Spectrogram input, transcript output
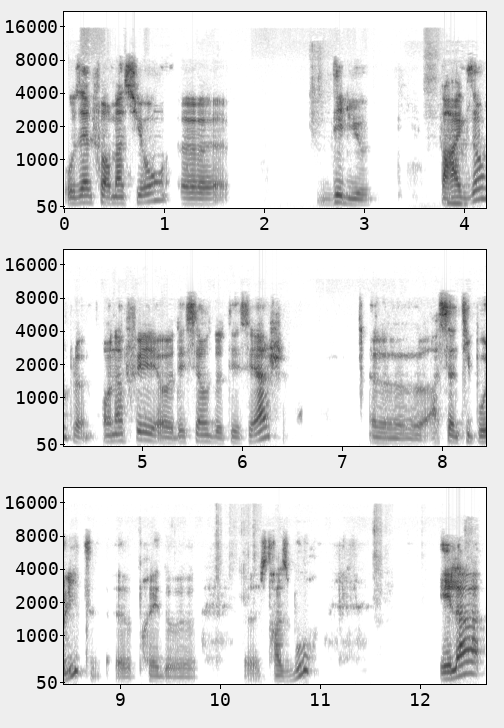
aux informations euh, des lieux. Par mmh. exemple, on a fait euh, des séances de TCH à Saint-Hippolyte, près de Strasbourg. Et là,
